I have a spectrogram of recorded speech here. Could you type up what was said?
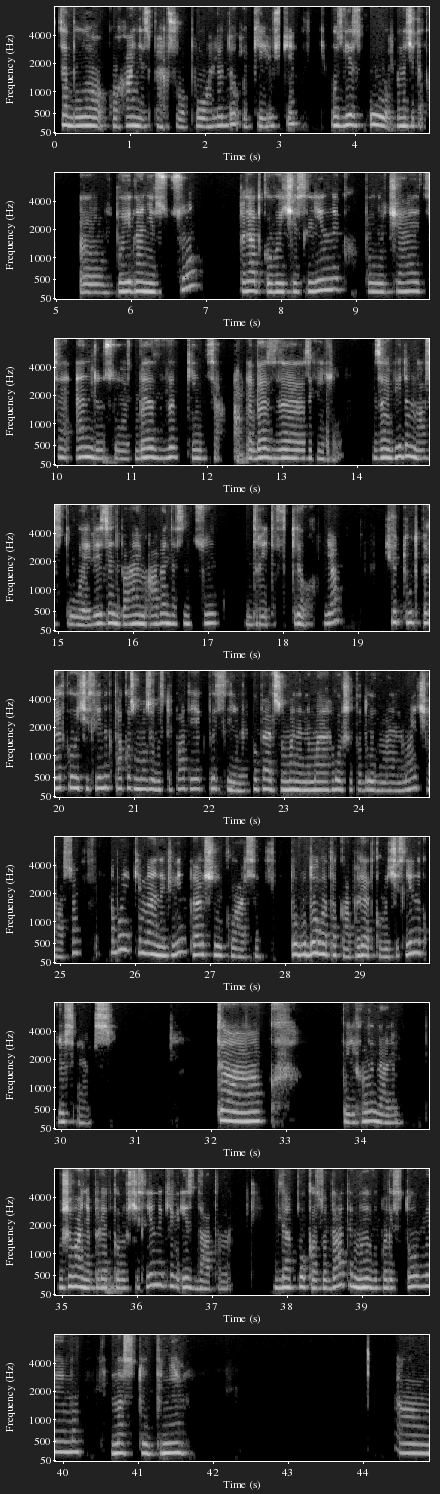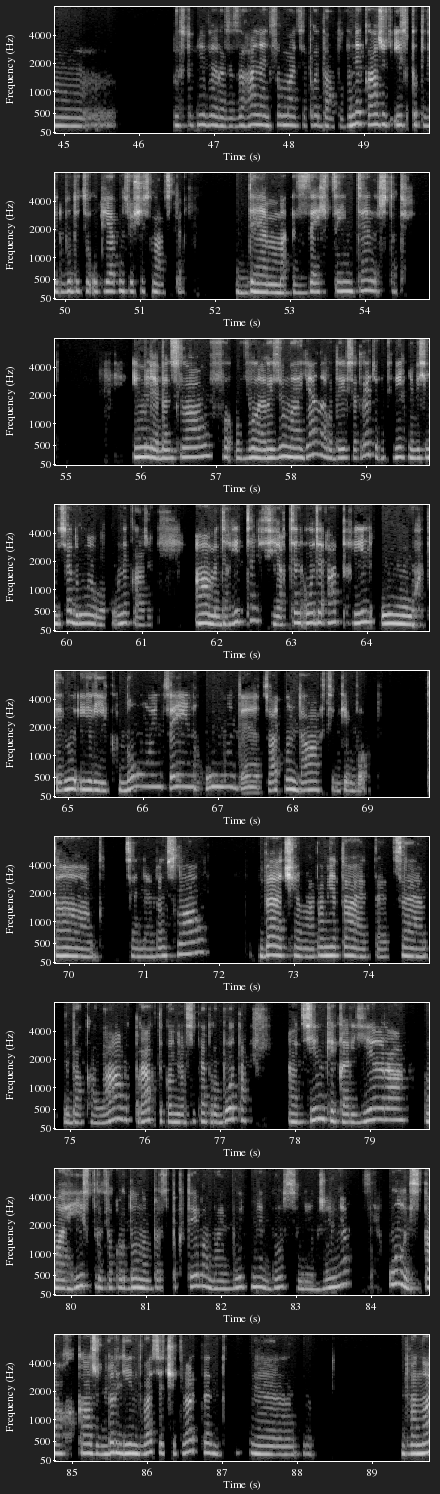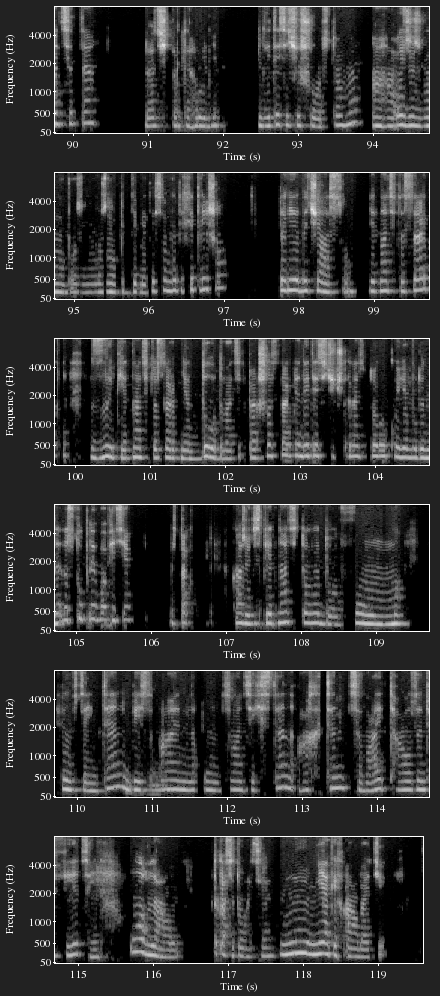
Це було кохання з першого погляду, окіюшки. У зв'язку, значить так, е, в поєднанні з цу порядковий числівник получається endungslos, без кінця, е, без е, закінчення. За обідом нас троє. Wir sind beim Abendessen zu dritt. Втрьох. Я? Що тут порядковий числівник також може виступати як прислівник. По-перше, у мене немає грошей, по-друге, у мене немає часу. Або як іменник, він перший у класі. Побудова така: порядковий числівник плюс «емс». Так, поїхали далі. Вживання порядкових числівників із датами. Для показу дати ми використовуємо наступні е, наступні вирази. Загальна інформація про дату. Вони кажуть, іспит відбудеться у п'ятницю 16. Dem 16. statt. Im Lebenslauf в резюме я народився 3 квітня 82 року. Вони кажуть, am 3., 4. oder April, ну і рік, 1982 geboren. Так, це Lebenslauf. Bachelor, пам'ятаєте, це бакалавр, практика, університет, робота, оцінки, кар'єра, магістр за кордоном перспектива, майбутнє дослідження. У листах кажуть Берлін 24, е, 12, 24 грудня 2006-го. Ага, ось же ж воно, боже, можна піддивитися, бути хитрішим. Періоди часу 15 серпня, з 15 серпня до 21 серпня 2014 року я буду недоступний в офісі. Ось так кажуть, з 15 до vom 15. bis 21.08.2014 Урлау. Така ситуація. Ніяких арбайтів.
